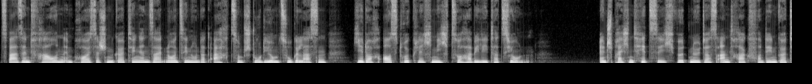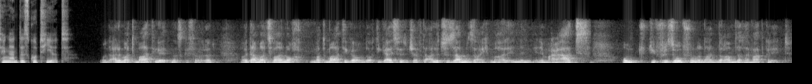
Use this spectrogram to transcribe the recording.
Zwar sind Frauen im preußischen Göttingen seit 1908 zum Studium zugelassen, jedoch ausdrücklich nicht zur Habilitation. Entsprechend hitzig wird Noethers Antrag von den Göttingern diskutiert. Und alle Mathematiker hätten das gefördert. Aber damals waren noch Mathematiker und auch die Geistwissenschaftler alle zusammen, sage ich mal, in einem, in einem Rat. Und die Philosophen und andere haben das einfach abgelehnt.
